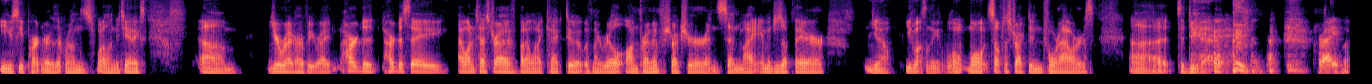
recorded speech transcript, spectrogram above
EUC partner that runs well in Nutanix. Um, you're right, Harvey. Right, hard to hard to say. I want to test drive, but I want to connect to it with my real on-prem infrastructure and send my images up there. You know, you'd want something that won't, won't self-destruct in four hours uh, to do that. right. But,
